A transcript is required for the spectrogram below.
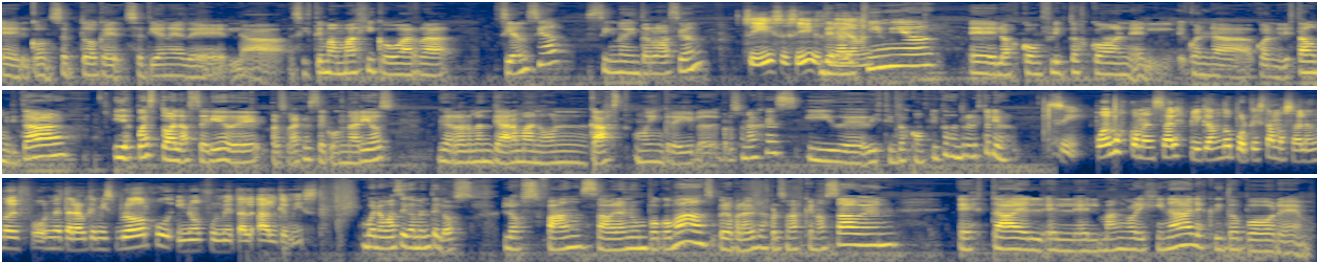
el concepto que se tiene de la sistema mágico barra ciencia, signo de interrogación. Sí, sí, sí. De la alquimia, eh, los conflictos con el, con, la, con el Estado militar y después toda la serie de personajes secundarios que realmente arman un cast muy increíble de personajes y de distintos conflictos dentro de la historia. Sí, podemos comenzar explicando por qué estamos hablando de Full Metal Alchemist Brotherhood y no Full Metal Alchemist. Bueno, básicamente los, los fans sabrán un poco más, pero para aquellas personas que no saben, está el, manga original escrito por, eh,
